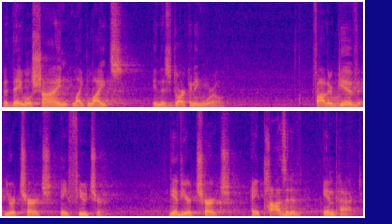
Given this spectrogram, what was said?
that they will shine like lights in this darkening world. Father, give your church a future. Give your church a positive impact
